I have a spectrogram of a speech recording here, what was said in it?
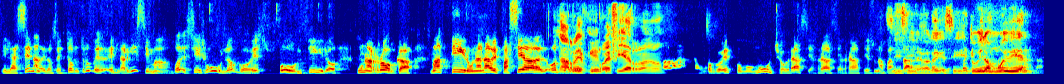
Y la escena de los Stormtroopers es larguísima. Vos decís, uh, loco, es un tiro, una roca, más tiro, una nave espacial, Una otro re, que, un re fierro, ¿no? Loco, es como mucho, gracias, gracias, gracias, es una Sí, panzada. sí, la verdad que sí. verdad Estuvieron muy bien.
